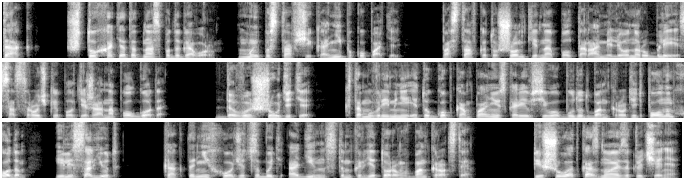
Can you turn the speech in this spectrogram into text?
Так, что хотят от нас по договору? Мы поставщик, а они покупатель. Поставка тушенки на полтора миллиона рублей со срочкой платежа на полгода. Да вы шутите! К тому времени эту гоп-компанию, скорее всего, будут банкротить полным ходом или сольют. Как-то не хочется быть одиннадцатым кредитором в банкротстве. Пишу отказное заключение.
